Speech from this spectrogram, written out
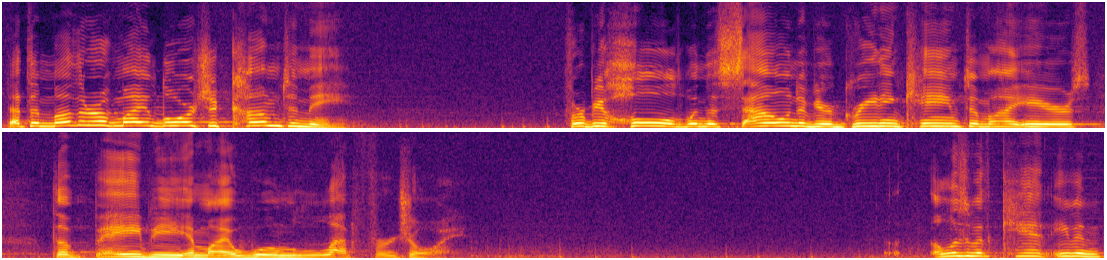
that the mother of my Lord should come to me? For behold, when the sound of your greeting came to my ears, the baby in my womb leapt for joy. Elizabeth can't even,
